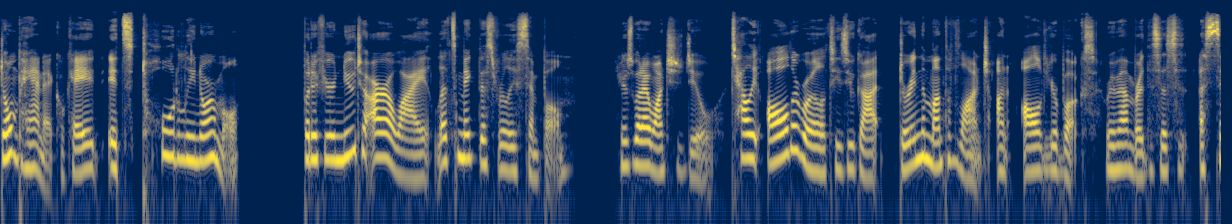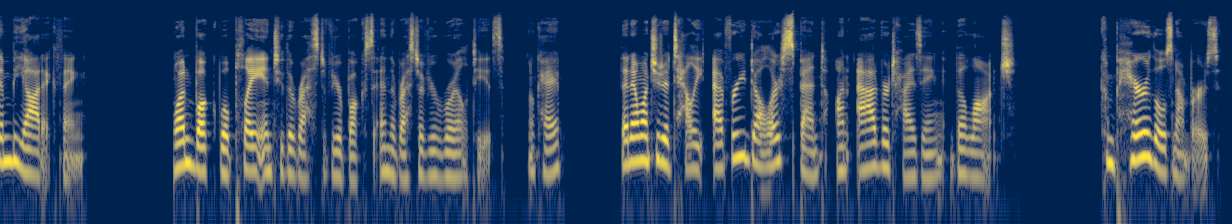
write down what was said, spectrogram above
Don't panic, okay? It's totally normal. But if you're new to ROI, let's make this really simple. Here's what I want you to do tally all the royalties you got during the month of launch on all your books. Remember, this is a symbiotic thing. One book will play into the rest of your books and the rest of your royalties. Okay? Then I want you to tally every dollar spent on advertising the launch. Compare those numbers.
